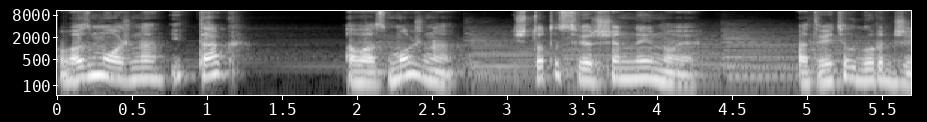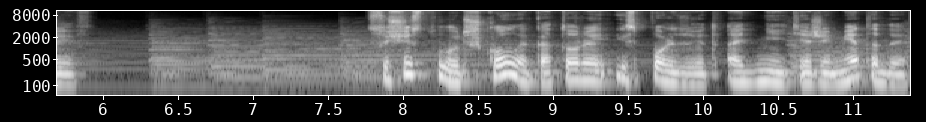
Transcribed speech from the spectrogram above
Возможно и так, а возможно что-то совершенно иное, ответил Гурджиев. Существуют школы, которые используют одни и те же методы,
